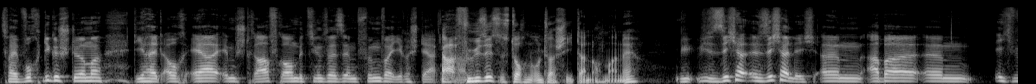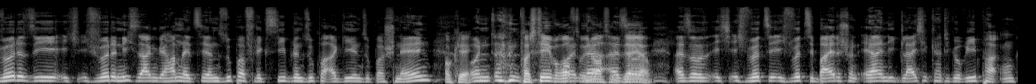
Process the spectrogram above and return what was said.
zwei wuchtige Stürmer, die halt auch eher im Strafraum beziehungsweise im Fünfer ihre Stärken ah, haben. Physis ist doch ein Unterschied dann nochmal, ne? Sicher, äh, sicherlich, ähm, aber ähm, ich würde sie, ich, ich würde nicht sagen, wir haben jetzt hier einen super flexiblen, super agilen, super schnellen. Okay. Und, und Verstehe, worauf und, du hinaus willst. Also, ja, ja. also ich, ich würde sie, ich würde sie beide schon eher in die gleiche Kategorie packen.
